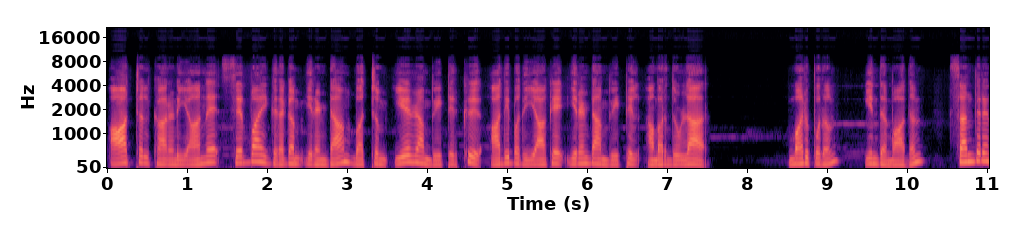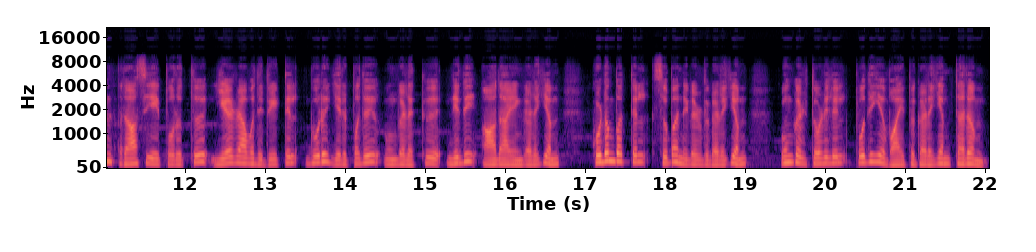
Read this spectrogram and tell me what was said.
ஆற்றல் காரணியான செவ்வாய் கிரகம் இரண்டாம் மற்றும் ஏழாம் வீட்டிற்கு அதிபதியாக இரண்டாம் வீட்டில் அமர்ந்துள்ளார். மறுபுறம் இந்த மாதம் சந்திரன் ராசியை பொறுத்து ஏழாவது வீட்டில் குரு இருப்பது உங்களுக்கு நிதி ஆதாயங்களையும் குடும்பத்தில் சுப நிகழ்வுகளையும் உங்கள் தொழிலில் புதிய வாய்ப்புகளையும் தரும்.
